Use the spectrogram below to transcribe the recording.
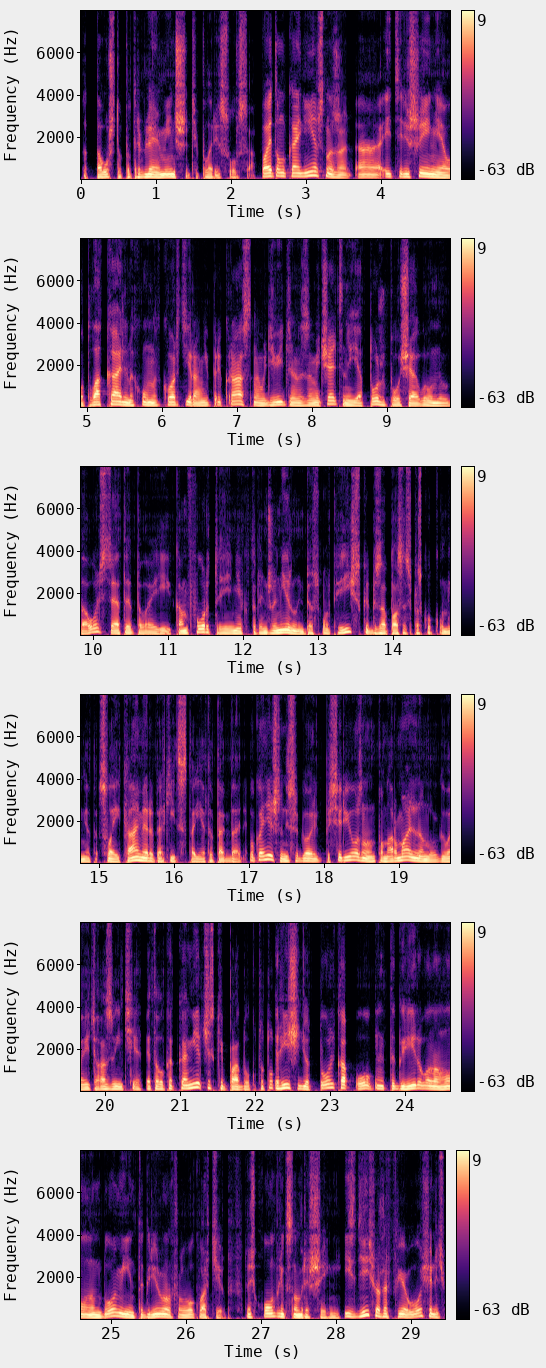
от того, что потребляю меньше теплоресурса. Поэтому, конечно же, э, эти решения вот локальных умных квартир, они прекрасны, удивительны, замечательны. Я тоже получаю огромное удовольствие от этого и комфорт, и некоторые инженерные, безусловно, физическая безопасность, поскольку у меня свои камеры какие-то стоят и так далее. Ну, конечно, если говорить по-серьезному, по-нормальному, говорить о развитии этого как коммерческий продукт, то тут речь идет только о интегрированном умном доме и интегрированном в его квартиру, то есть комплексном решении. И здесь уже в первую очередь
